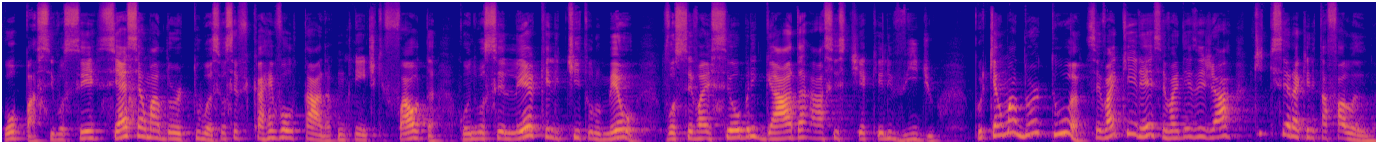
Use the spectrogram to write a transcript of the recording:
Opa, se você, se essa é uma dor tua, se você ficar revoltada com cliente que falta, quando você lê aquele título meu, você vai ser obrigada a assistir aquele vídeo. Porque é uma dor tua. Você vai querer, você vai desejar. O que, que será que ele está falando?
